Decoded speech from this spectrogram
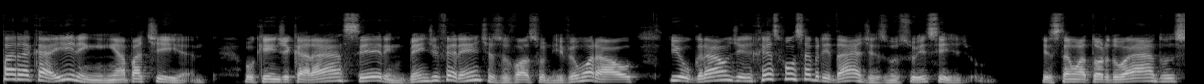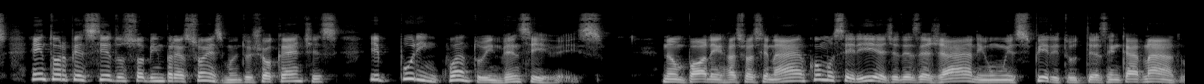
para caírem em apatia, o que indicará serem bem diferentes o vosso nível moral e o grau de responsabilidades no suicídio. Estão atordoados, entorpecidos sob impressões muito chocantes e, por enquanto, invencíveis. Não podem raciocinar como seria de desejarem um espírito desencarnado.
